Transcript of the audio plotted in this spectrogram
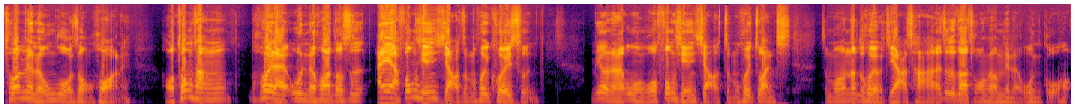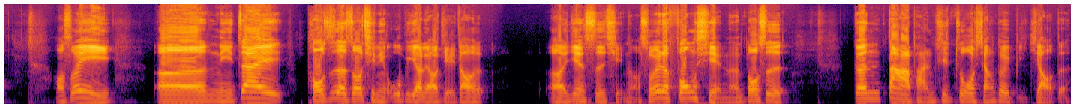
从来没有人问过我这种话呢。我通常会来问的话都是：“哎呀，风险小怎么会亏损？”没有人来问我，我风险小怎么会赚钱？怎么那个会有价差？这个倒从来没有人问过哈。哦，所以。呃，你在投资的时候，请你务必要了解到，呃，一件事情哦，所谓的风险呢，都是跟大盘去做相对比较的。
